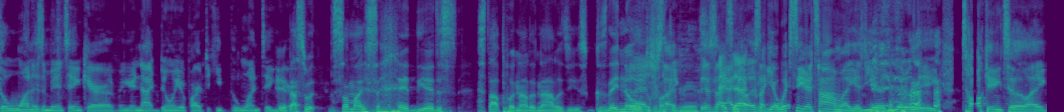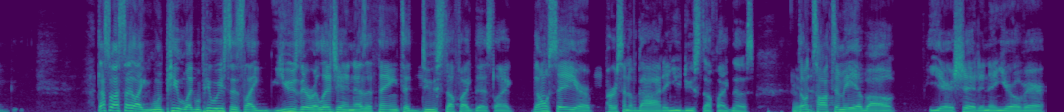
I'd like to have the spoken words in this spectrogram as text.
the one isn't being taken care of and you're not doing your part to keep the one taken Yeah, care that's of? what somebody said. Yeah, just stop putting out analogies because they know Yeah, what the it's fuck like, it means. It's like, I know, Exactly. it's like you're wasting your time. Like you're literally talking to like. That's why I say like when people like when people used to like use their religion as a thing to do stuff like this. Like don't say you're a person of God and you do stuff like this. Don't talk to me about your shit and then you're over there.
